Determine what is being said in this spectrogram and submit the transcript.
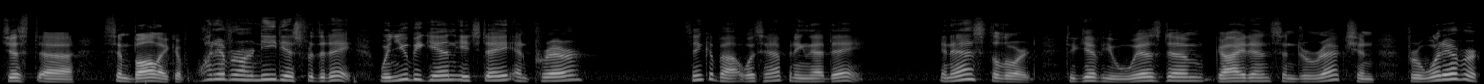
just uh, symbolic of whatever our need is for the day. When you begin each day in prayer, think about what's happening that day and ask the Lord to give you wisdom, guidance, and direction for whatever,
